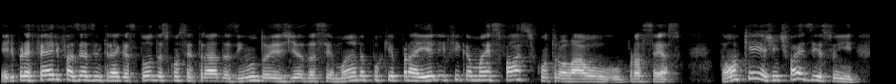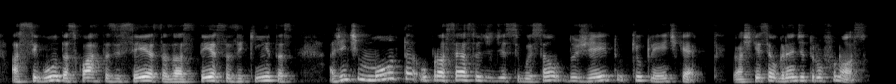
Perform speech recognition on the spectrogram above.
Ele prefere fazer as entregas todas concentradas em um, dois dias da semana, porque para ele fica mais fácil controlar o, o, processo. Então, ok, a gente faz isso em as segundas, quartas e sextas, as terças e quintas. A gente monta o processo de distribuição do jeito que o cliente quer. Eu acho que esse é o grande trunfo nosso.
